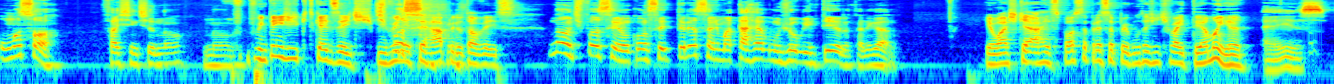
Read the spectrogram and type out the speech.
uma só. Faz sentido, não? Não. Entendi o que tu quer dizer, tipo, tipo envelhecer assim... rápido, talvez. Não, tipo assim, é um conceito interessante, mas carrega um jogo inteiro, tá ligado? Eu acho que a resposta para essa pergunta a gente vai ter amanhã. É isso.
